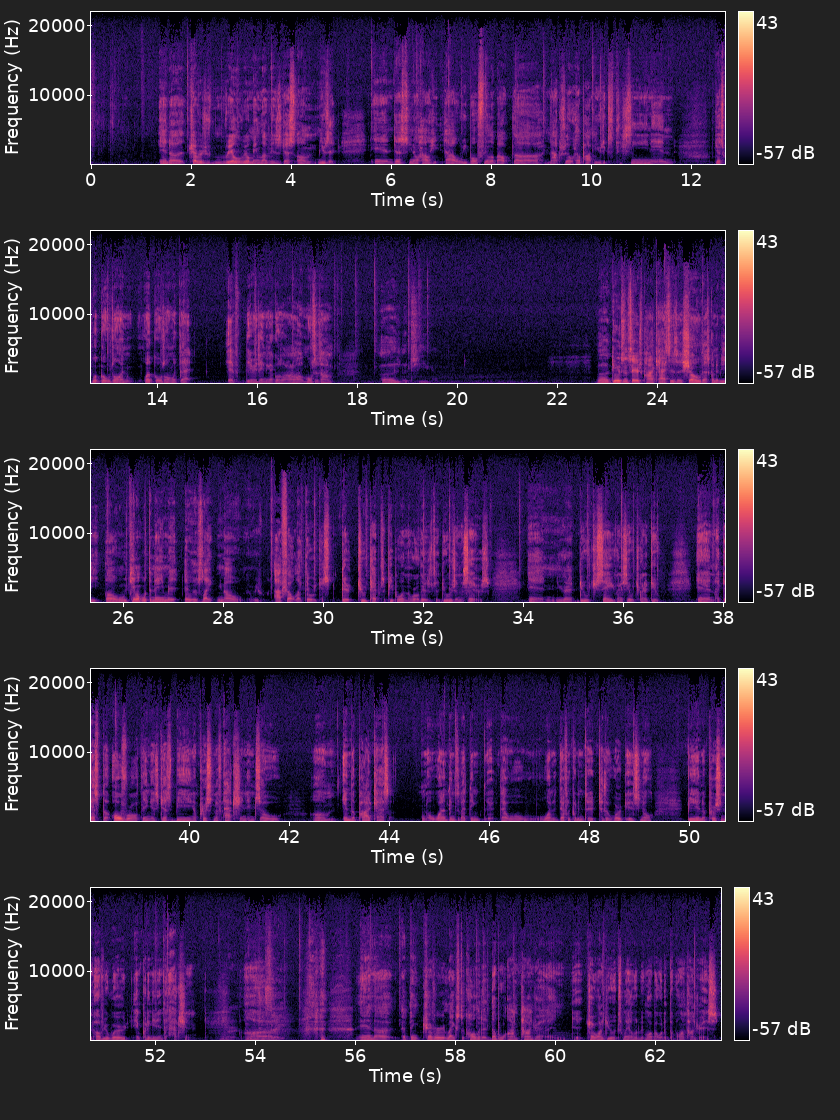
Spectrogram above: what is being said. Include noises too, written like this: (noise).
and uh, Trevor's real real main love is just um music, and just you know how he how we both feel about the Knoxville hip hop music scene and just what goes on what goes on with that, if there is anything that goes on at all most of the time. Uh, let's see. The Doers and Sayers podcast is a show that's going to be. Uh, when we came up with the name, it, it was like you know, we, I felt like there were just there are two types of people in the world. There's the doers and the sayers, and you're gonna do what you say. You're gonna say what you're gonna do, and I guess the overall thing is just being a person of action. And so, um, in the podcast, you know, one of the things that I think that, that will want to definitely put into to the work is you know being a person of your word and putting it into action. Word. Do what you say. (laughs) And uh, I think Trevor likes to call it a double entendre. And Trevor, why don't you explain a little bit more about what a double entendre is?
